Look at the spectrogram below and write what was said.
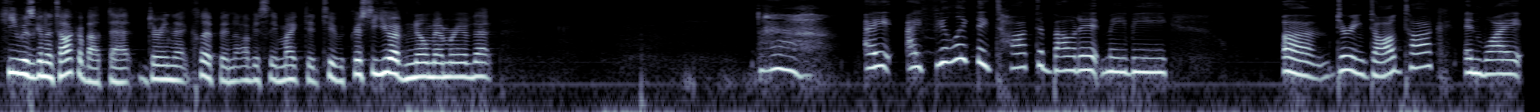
he was going to talk about that during that clip, and obviously Mike did too. Christy, you have no memory of that. I I feel like they talked about it maybe um during dog talk and why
